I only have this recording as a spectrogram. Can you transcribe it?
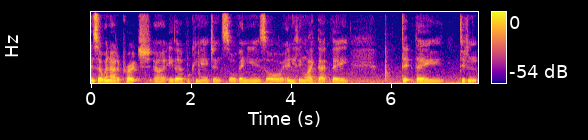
And so when I'd approach uh, either booking agents or venues or anything like that, they di- they didn't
